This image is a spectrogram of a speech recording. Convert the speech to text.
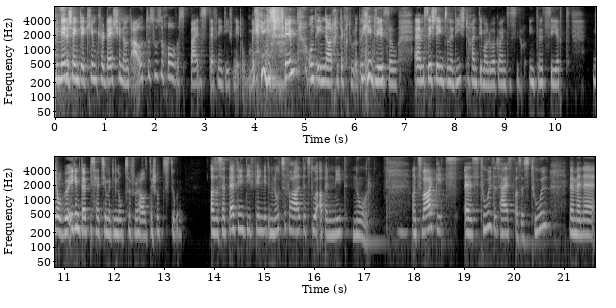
bei mir ist irgendwie Kim Kardashian und Autos rausgekommen, was beides definitiv nicht unbedingt stimmt. Und Innenarchitektur oder irgendwie so. Ähm, es ist in so einer Liste, könnt ihr mal schauen, wenn das euch interessiert. Ja, aber irgendetwas hat es ja mit dem Nutzerverhalten schon zu tun. Also es hat definitiv viel mit dem Nutzerverhalten zu tun, aber nicht nur. Und zwar gibt es ein Tool, das heißt also ein Tool, wenn man eine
